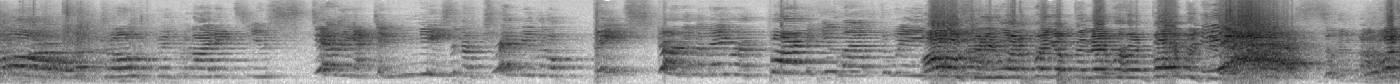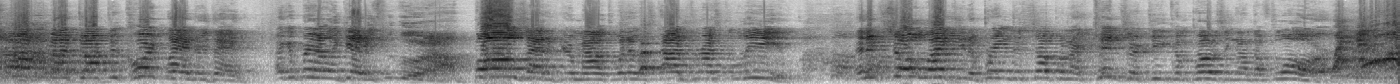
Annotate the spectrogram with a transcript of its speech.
oh, don't think that I didn't see you staring at Denise in her trendy little beach skirt in the neighborhood barbecue last week. Oh, so you want to bring up the neighborhood barbecue? Yes! Well, let's talk about Dr. Courtlander then. I could barely get his ugh, balls out of your mouth when it was time for us to leave. And it's so like you to bring this up when our kids are decomposing on the floor. What else?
